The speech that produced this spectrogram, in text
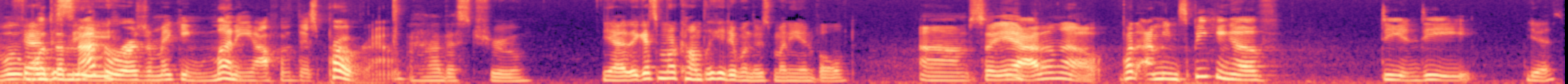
Well, but the fantasy. McElroys are making money off of this program. Ah, that's true. Yeah, it gets more complicated when there's money involved. Um, so yeah, I don't know. But I mean, speaking of D and D, Yes.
